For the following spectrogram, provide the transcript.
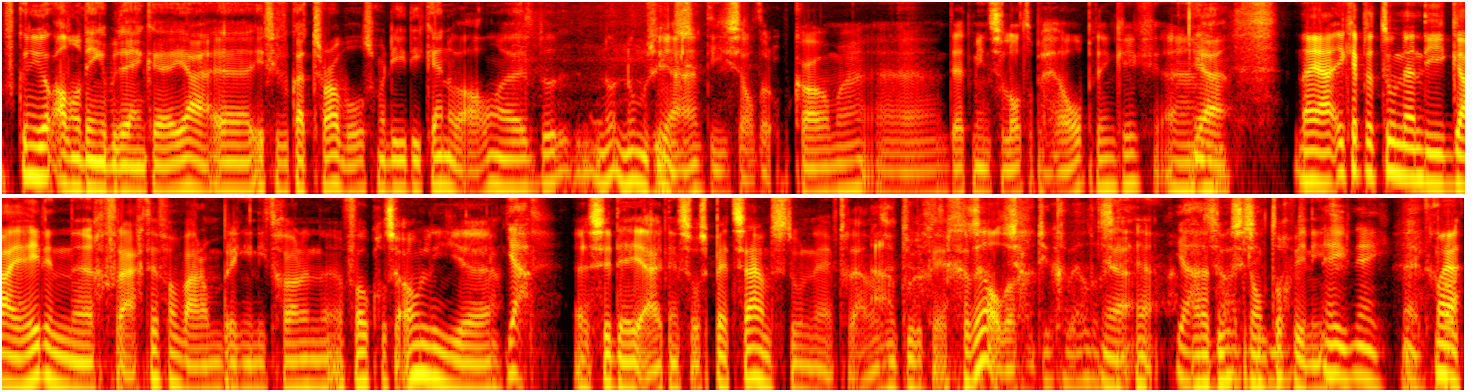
Of kunnen jullie ook andere dingen bedenken? Ja, eh if you've got troubles, maar die, die kennen we al. Eh, noem ze iets. Ja, die zal erop komen. Eh that means a lot op help, denk ik. Ja. Nou ja, ik heb dat toen aan die Guy Hayden gevraagd. Hè, van waarom breng je niet gewoon een, een vocals only ja. cd uit. Net zoals Pet Sounds toen heeft gedaan. Dat is natuurlijk echt geweldig. Dat natuurlijk geweldig Ja. zijn. Ja, maar dat doen ze dan toch weer niet. Nee, nee. nee. Maar, ja,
